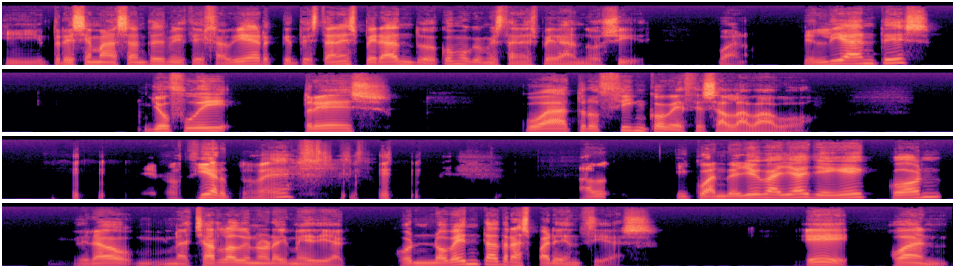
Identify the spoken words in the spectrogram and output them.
Y tres semanas antes me dice, Javier, que te están esperando. ¿Cómo que me están esperando? Sí. Bueno, el día antes yo fui tres, cuatro, cinco veces al lavabo. Pero cierto, ¿eh? y cuando llego allá llegué con, era una charla de una hora y media, con 90 transparencias. Eh, Juan,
